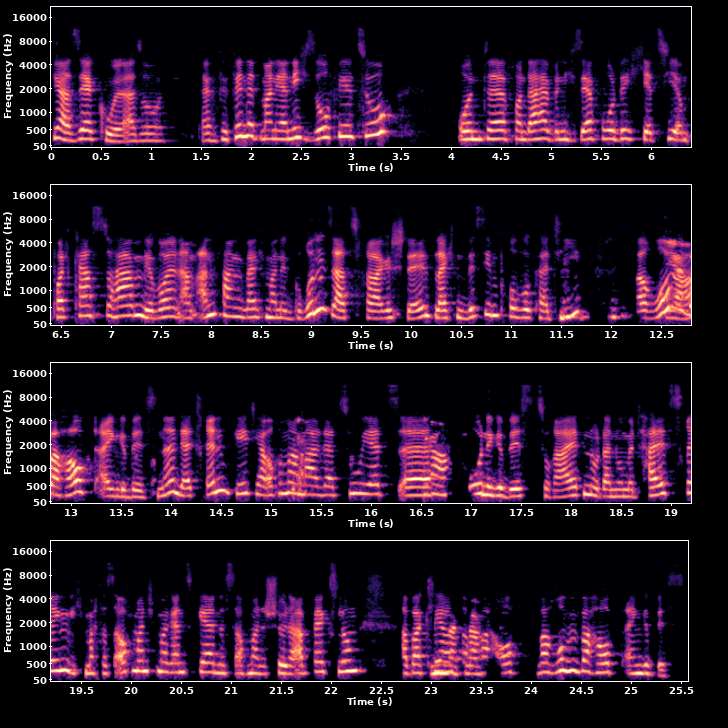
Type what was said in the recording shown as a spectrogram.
Ja, sehr cool. Also dafür findet man ja nicht so viel zu. Und äh, von daher bin ich sehr froh, dich jetzt hier im Podcast zu haben. Wir wollen am Anfang gleich mal eine Grundsatzfrage stellen, vielleicht ein bisschen provokativ. Warum ja. überhaupt ein Gebiss? Ne? Der Trend geht ja auch immer ja. mal dazu, jetzt äh, ja. ohne Gebiss zu reiten oder nur mit Halsring. Ich mache das auch manchmal ganz gern. Das ist auch mal eine schöne Abwechslung. Aber klär uns doch mal auf, warum überhaupt ein Gebiss?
